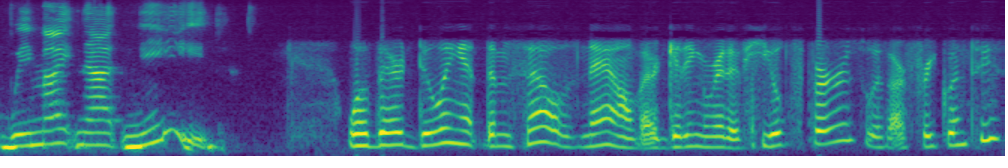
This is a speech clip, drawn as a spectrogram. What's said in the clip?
we might not need. Well, they're doing it themselves now. They're getting rid of heel spurs with our frequencies.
